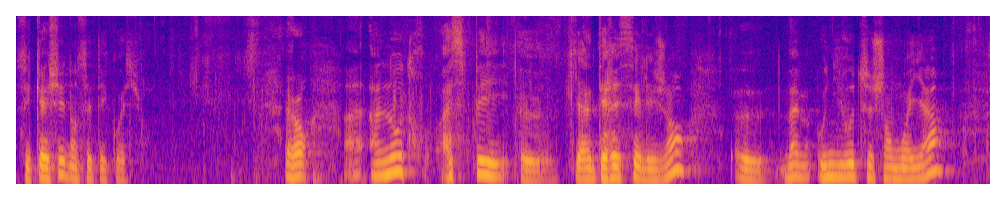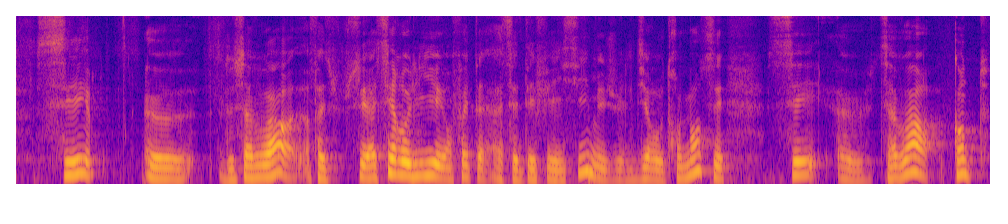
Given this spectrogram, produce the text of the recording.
c'est caché dans cette équation. Alors, un autre aspect euh, qui a intéressé les gens, euh, même au niveau de ce champ moyen, c'est de savoir, enfin, c'est assez relié en fait à cet effet ici, mais je vais le dire autrement, c'est savoir quand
